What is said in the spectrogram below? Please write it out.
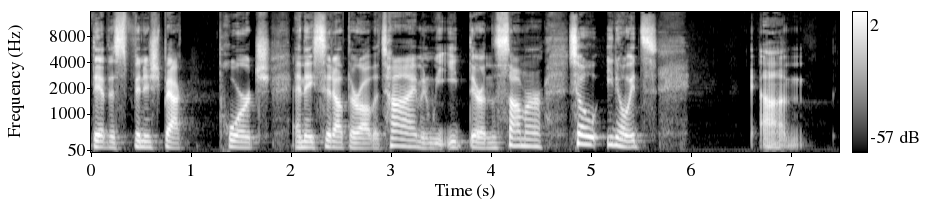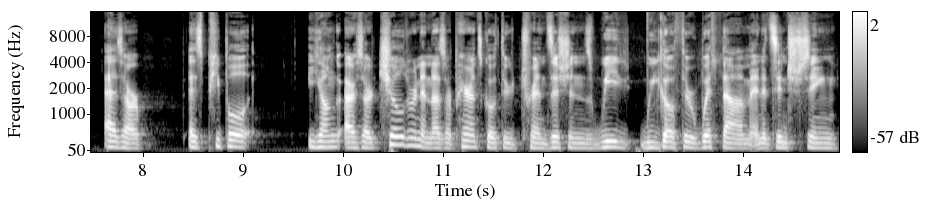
They have this finished back porch, and they sit out there all the time, and we eat there in the summer. So you know, it's um, as our as people young as our children and as our parents go through transitions we we go through with them and it's interesting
